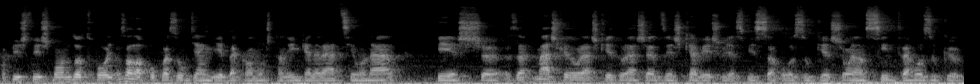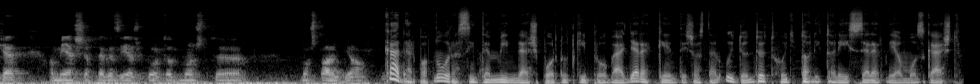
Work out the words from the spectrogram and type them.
a Pisti is mondott, hogy az alapok azok gyengébbek a mostani generációnál, és ez a másfél órás, két órás edzés kevés, hogy ezt visszahozzuk, és olyan szintre hozzuk őket, ami esetleg az élsportot most, most adja. Kádárpap Nóra szinte minden sportot kipróbált gyerekként, és aztán úgy döntött, hogy tanítani is szeretné a mozgást.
